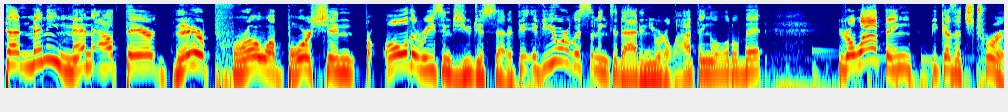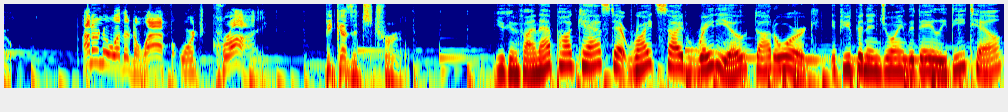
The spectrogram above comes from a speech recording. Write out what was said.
that many men out there, they're pro abortion for all the reasons you just said. If, if you were listening to that and you were laughing a little bit, you're laughing because it's true. I don't know whether to laugh or cry because it's true. You can find that podcast at rightsideradio.org. If you've been enjoying the Daily Detail,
